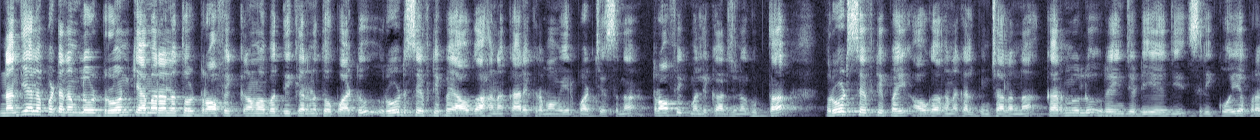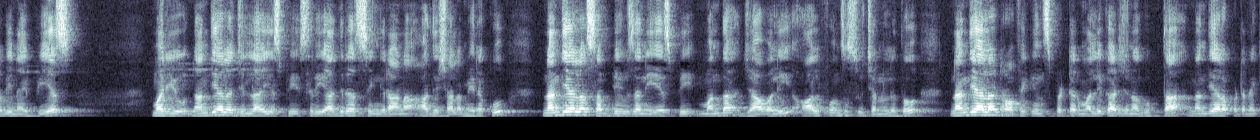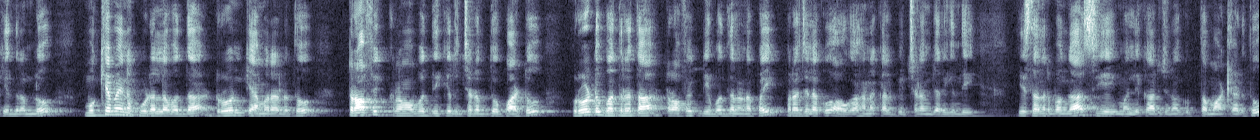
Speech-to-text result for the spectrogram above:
నంద్యాల పట్టణంలో డ్రోన్ కెమెరాలతో ట్రాఫిక్ క్రమబద్ధీకరణతో పాటు రోడ్ సేఫ్టీపై అవగాహన కార్యక్రమం ఏర్పాటు చేసిన ట్రాఫిక్ మల్లికార్జున గుప్తా రోడ్ సేఫ్టీపై అవగాహన కల్పించాలన్న Kurnool range DIG Shri Koya Praveen IPS మరియు నంద్యాల జిల్లా ఎస్పీ శ్రీ అధిరాజ్ సింగ్ రాణా ఆదేశాల మేరకు నంద్యాల సబ్ డివిజన్ ఏఎస్పీ మంద జావలి ఆల్ఫోన్స్ సూచనలతో నంద్యాల ట్రాఫిక్ ఇన్స్పెక్టర్ మల్లికార్జున గుప్తా నంద్యాల పట్టణ కేంద్రంలో ముఖ్యమైన కూడళ్ళ వద్ద డ్రోన్ కెమెరాలతో ట్రాఫిక్ క్రమబద్ధీకరించడంతో పాటు రోడ్డు భద్రత ట్రాఫిక్ నిబంధనలపై ప్రజలకు అవగాహన కల్పించడం జరిగింది. ఈ సందర్భంగా సిఐ మల్లికార్జున గుప్తా మాట్లాడుతూ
